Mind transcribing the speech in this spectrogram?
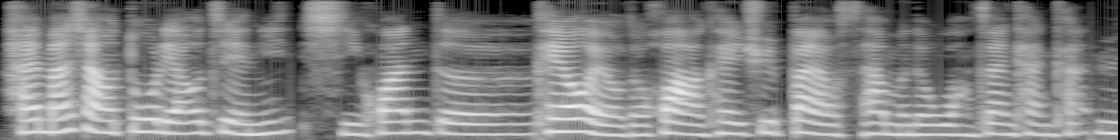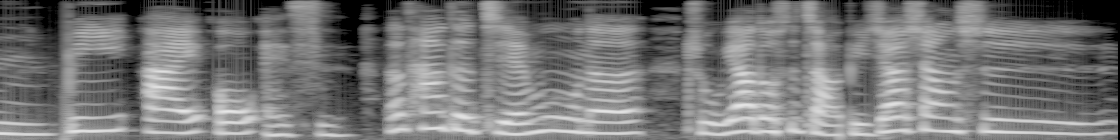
还蛮想要多了解你喜欢的 KOL 的话，可以去 BIOS 他们的网站看看。嗯，BIOS。那他的节目呢，主要都是找比较像是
